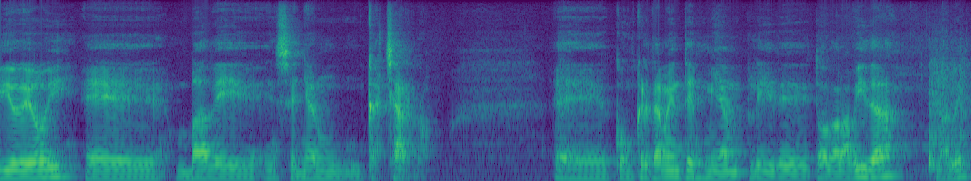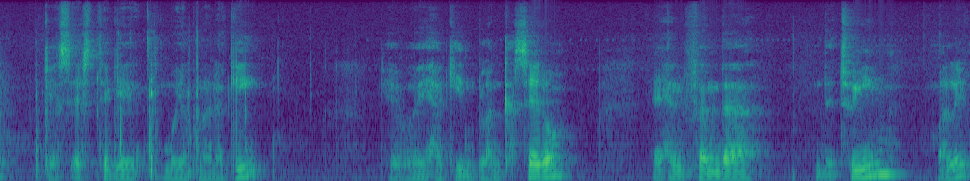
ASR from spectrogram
vídeo de hoy eh, va de enseñar un cacharro. Eh, concretamente es mi ampli de toda la vida, ¿vale? Que es este que voy a poner aquí, que veis aquí en plan casero. Es el Fender de Twin, ¿vale?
